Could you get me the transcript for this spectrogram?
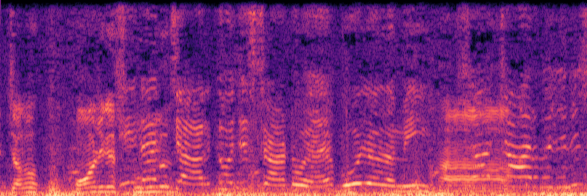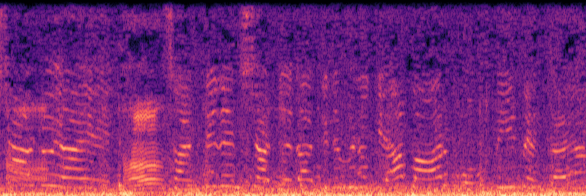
ਚਲੋ ਪਹੁੰਚ ਗਏ ਇਹਦਾ ਸਕੂਲ। 4 ਵਜੇ ਸਟਾਰਟ ਹੋਇਆ ਹੈ ਬਹੁਤ ਜ਼ਿਆਦਾ ਮੀਂਹ। ਹਾਂ। 4 ਵਜੇ ਨਹੀਂ ਸਟਾਰਟ ਹੋਇਆ ਏ ਹਾਂ। ਸਾਢੇ ਤਿੰਨ ਸਟਾਰਟ ਹੋਇਆ ਦਾਦੀ ਨੇ ਮੈਨੂੰ ਕਿਹਾ ਬਾਹਰ ਬਹੁਤ ਮੀਂਹ ਪੈਂਦਾ ਆ।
